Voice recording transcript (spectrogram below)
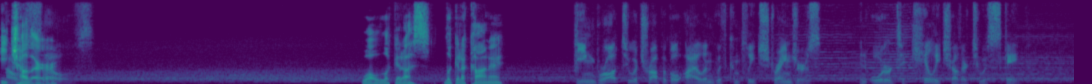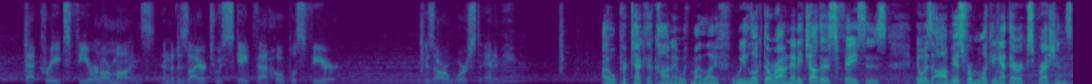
each other. Whoa, look at us. Look at Akane. Being brought to a tropical island with complete strangers in order to kill each other to escape. That creates fear in our minds, and the desire to escape that hopeless fear is our worst enemy. I will protect Akane with my life. We looked around at each other's faces. It was obvious from looking at their expressions.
